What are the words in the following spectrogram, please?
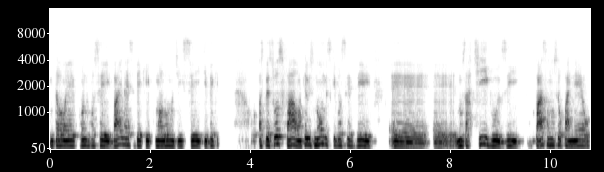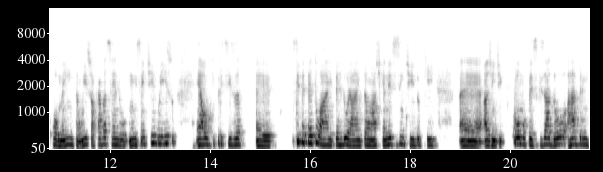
então é quando você vai na SBQ com um aluno de IC que vê que as pessoas falam aqueles nomes que você vê é, é, nos artigos e passam no seu painel, comentam, isso acaba sendo um incentivo e isso é algo que precisa é, se perpetuar e perdurar. Então, acho que é nesse sentido que é, a gente, como pesquisador, abre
